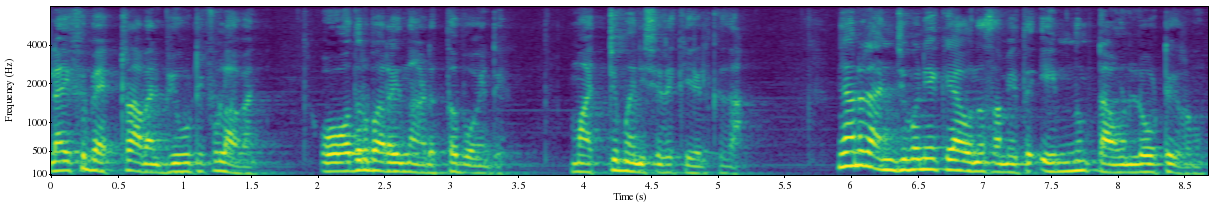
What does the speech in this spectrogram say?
ലൈഫ് ബെറ്റർ ആവാൻ ബ്യൂട്ടിഫുൾ ആവാൻ. ഓദർ പറയുന്ന അടുത്ത പോയിന്റ് മറ്റു മനുഷ്യരെ കേൾക്കുക. ഞാനൊരു അഞ്ചു മണിയൊക്കെ ആവുന്ന സമയത്ത് എന്നും ടൗണിലോട്ട് ഇറങ്ങും.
